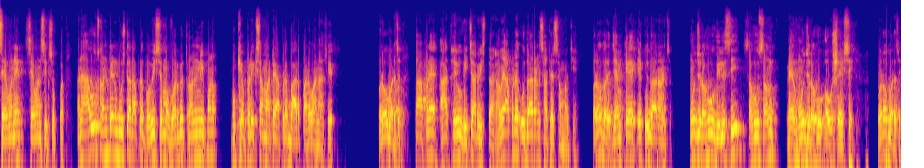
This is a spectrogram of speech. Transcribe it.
seven eight seven six ઉપર. અને આવું જ કન્ટેન્ટ બુસ્ટર આપણે ભવિષ્યમાં વર્ગ ત્રણની પણ મુખ્ય પરીક્ષા માટે આપણે બહાર પાડવાના છે. બરોબર છે? તો આપણે આ થયું વિચાર વિસ્તાર. હવે આપણે ઉદાહરણ સાથે સમજીએ. બરોબર? જેમ કે એક ઉદાહરણ છે. હું જ રહું વિલસી, સહુ સંઘ, ને હું જ રહું અવશેષે. બરોબર છે?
